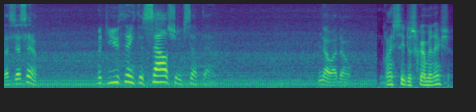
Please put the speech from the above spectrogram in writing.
That's just him. But do you think that Sal should accept that? No, I don't. I see discrimination.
